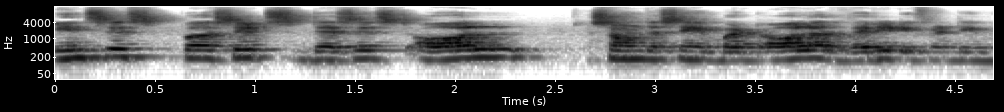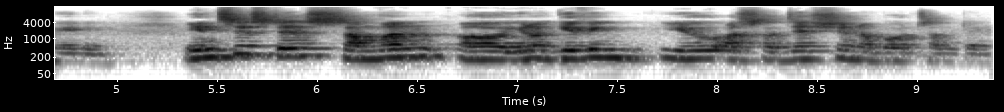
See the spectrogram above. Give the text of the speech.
Insist, persist, desist, all sound the same, but all are very different in meaning. Insist is someone uh, you know giving you a suggestion about something.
